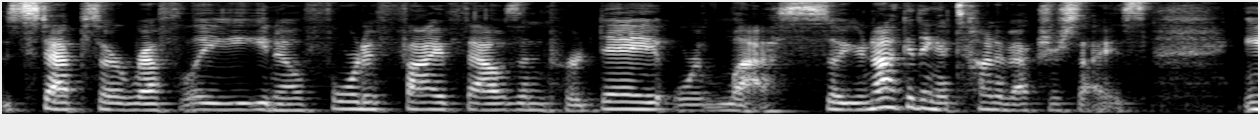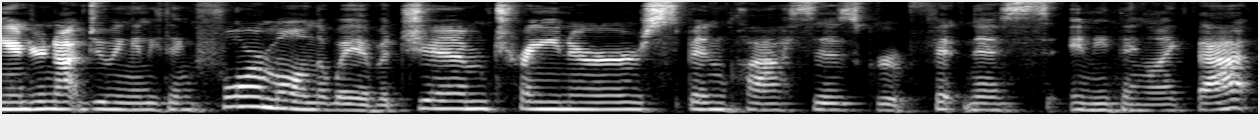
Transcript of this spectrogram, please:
steps are roughly, you know, four to 5,000 per day or less. So you're not getting a ton of exercise and you're not doing anything formal in the way of a gym, trainer, spin classes, group fitness, anything like that,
